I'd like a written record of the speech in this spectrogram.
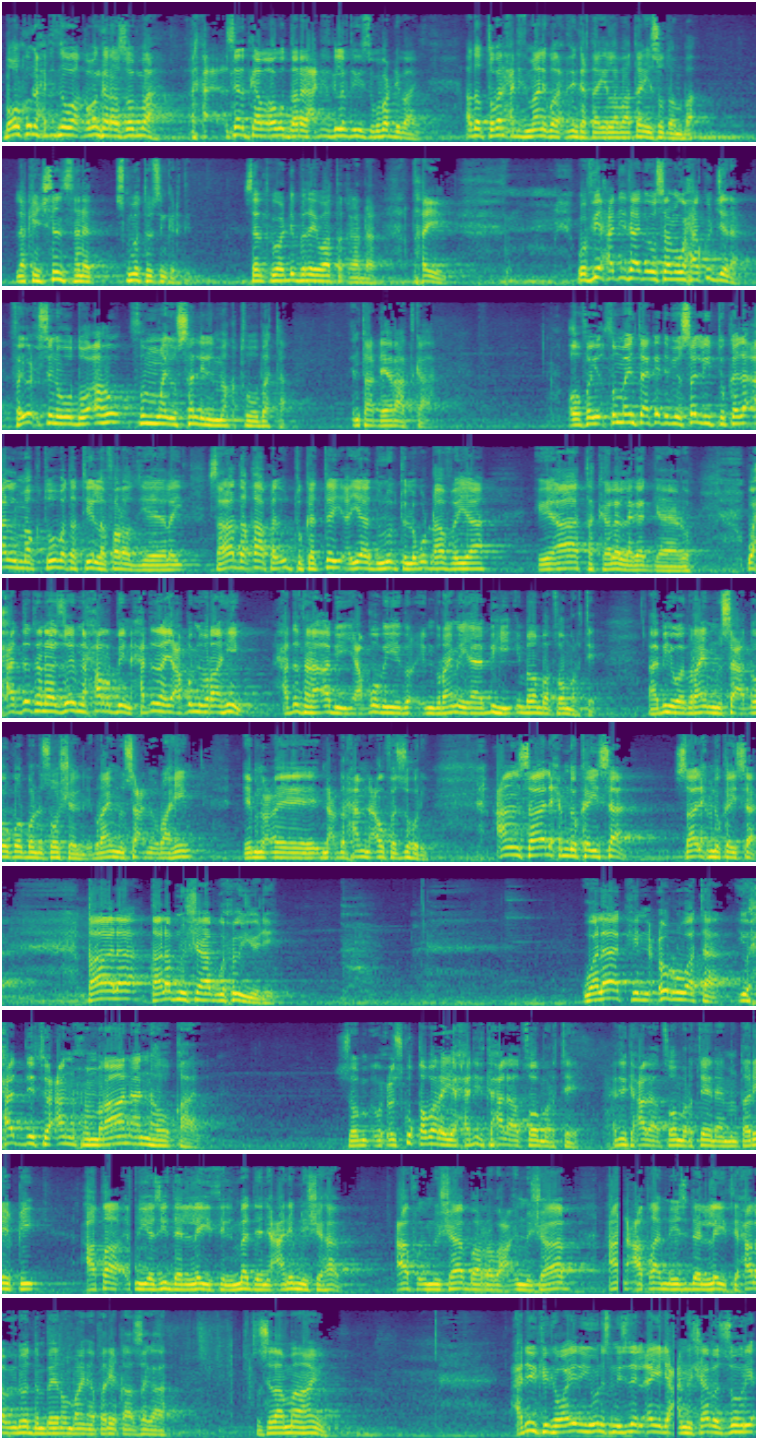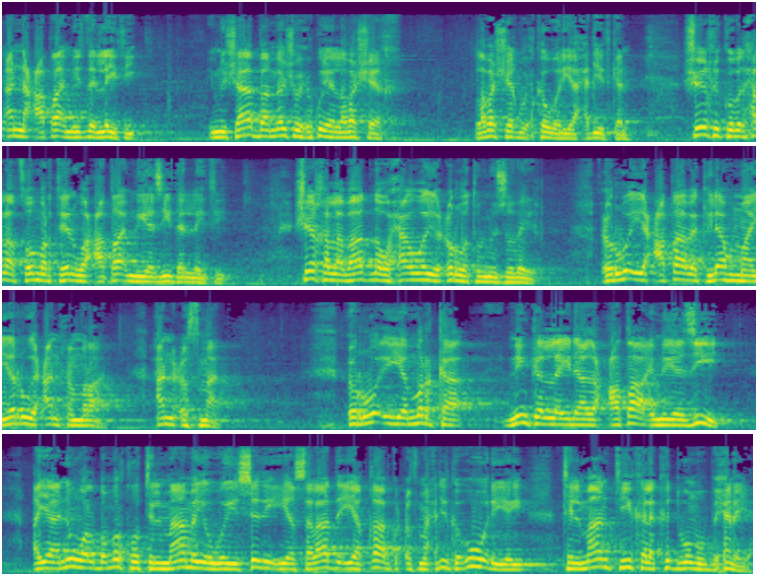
Boqol kunoo xadiidna waa qaban karaa soo maha sanadkaaba ogu daran xadiidka laftigiisa kuma dhibaayo. Hadda toban xadiid maalink waad xifdin kartaa iyo labaatan iyo soddonba laakiin shan sanad iskuma toosin kartid. Sanadka waa dhib baday waa taqaanaan. Ayib wa fii xadiidi abi usama waxaa ku jira fayuxsinu wuduu'ahu uma yusalli اlmaktuubata intaa dheeraadka ah. Oo uma intaa kadib yusallii tukada almaktuubata tii la farad yeelay. Salaadda u tukatay ayaa dunuubta lagu dhaafayaa ilaa ta kale laga gaadho. Waxadaanaa zuhayr bn xarbin xadaana yacquub bn ibraahim xadaana abi yacquub iyo ibraahim iyo in badan baad soo marteen abihi waa ibrahim ibnu sacd dhowr goor baanu soo sheegnay. Ibrahim ibnu sacd ibrahim eh, ibn cabdiraxmaan ibn cawf azuhri can saalix ibnu kaysaan saalix ibnu kaysaan qaala qaala bnu shahab wuxuu yidhi walaakin curwata yuxadiu can xumraan annahu qaal. Wuxuu isku qabanaya xadiidka xal aad soo marteen xadiidka xal aad soo marteen min ariiqi caطa ibnu yaziid allayث almadani can caطaa ibni yaziid allayثi xalow inoo dambeeyan u malayna ariiqa asaga ah so sidaa ma ahayn xadiidkii riwaayadii yunis ibn yaziid alayli can ibni shahaab الzuhri ana caطaa ibni yaziid allayثi ibnu shahaab baa meesha wuxuu ku leeyahy laba sheekh laba sheekh buu ka wariyaa xadiidkan sheekhii koobaad xalaad soo marteen waa caطaa ibnu yaziid allayti sheekha labaadna waxaa weeye curwat bnu zubayr curwe iyo caطaaba kilaahumaa yarwi can xumraan can cuثmaan curwe iyo marka ninka la yidhaahdo caطaa ibnu yaziid ayaa nin walba markuu tilmaamayo weysadii iyo salaada iyo qaabka cumaan xadiidka u wariyey tilmaantii kale ka duwan buu bixinaya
